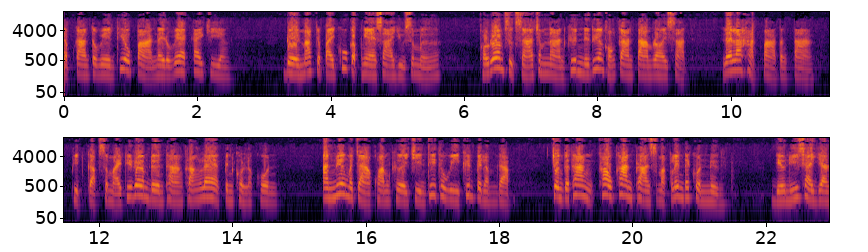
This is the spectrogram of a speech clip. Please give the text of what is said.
กับการตะเวนเที่ยวป่าในระแวกใกล้เคียง โดยมักจะไปคู่กับแง่ทรายอยู่เสมอ เขาเริ่มศึกษาชำนาญขึ้นในเรื่องของการตามรอยสัตว์ และรหัสป่าต่าง ผิดกับสมัยที่เริ่มเดินทางครั้งแรกเป็นคนละคน อันเนื่องมาจากความเคยชินที่ทวีขึ้นเป็นลำดับ จนกระทั่งเข้าขั้นพรานสมัครเล่นได้คนหนึ่ง เดี๋ยวนี้ชายยัน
